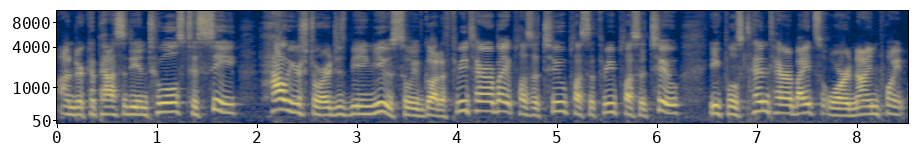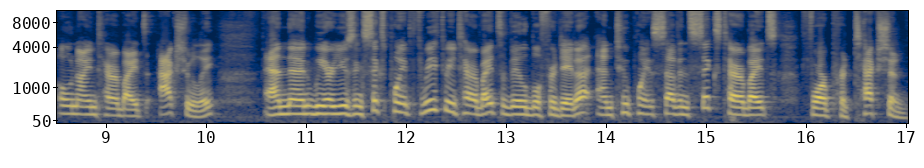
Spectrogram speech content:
under capacity and tools to see how your storage is being used. So we've got a 3 terabyte plus a 2 plus a 3 plus a 2 equals 10 terabytes or 9.09 terabytes actually. And then we are using 6.33 terabytes available for data and 2.76 terabytes for protection.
